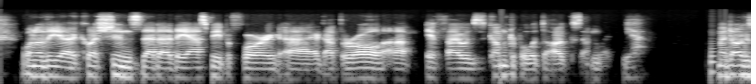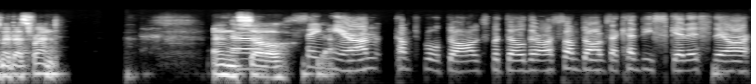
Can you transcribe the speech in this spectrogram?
one of the uh, questions that uh, they asked me before uh, I got the role. Uh, if I was comfortable with dogs, I'm like, yeah, my dog is my best friend. And Uh, so, Same yeah. here. I'm comfortable with dogs, but though there are some dogs that can be skittish, there are.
